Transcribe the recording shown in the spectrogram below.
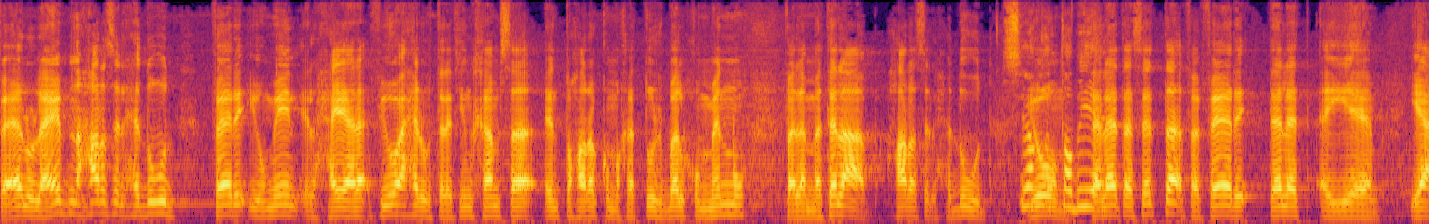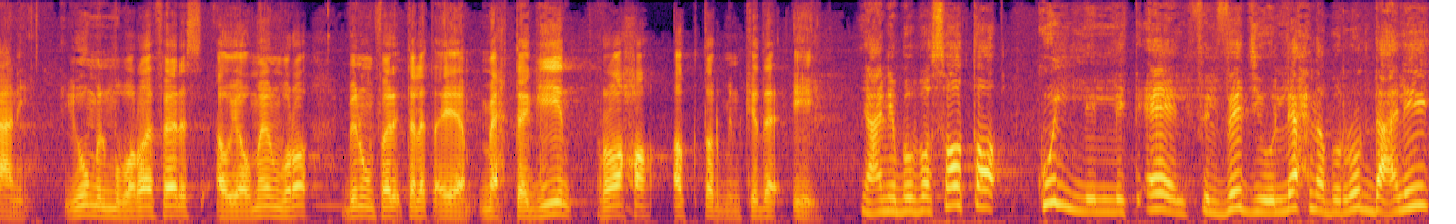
فقالوا لعبنا حرس الحدود فارق يومين الحقيقة لا في 31 5 أنتوا حضراتكم ما خدتوش بالكم منه فلما تلعب حرس الحدود يوم الطبيعي. 3 6 ففارق ثلاث أيام. يعني يوم المباراة فارس أو يومي المباراة بينهم فارق ثلاث أيام. محتاجين راحة أكتر من كده إيه؟ يعني ببساطة كل اللي اتقال في الفيديو اللي إحنا بنرد عليه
